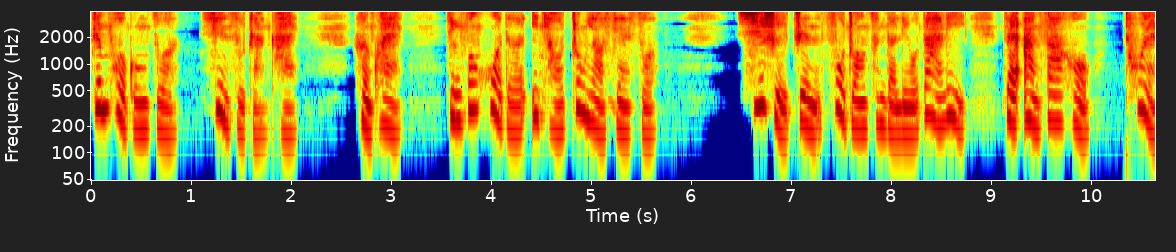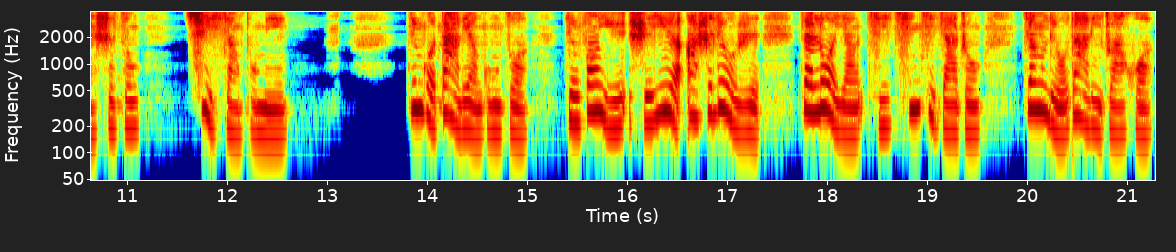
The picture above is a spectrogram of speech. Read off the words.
侦破工作迅速展开，很快，警方获得一条重要线索：虚水镇富庄村的刘大力在案发后突然失踪，去向不明。经过大量工作。警方于十一月二十六日在洛阳其亲戚家中将刘大力抓获。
